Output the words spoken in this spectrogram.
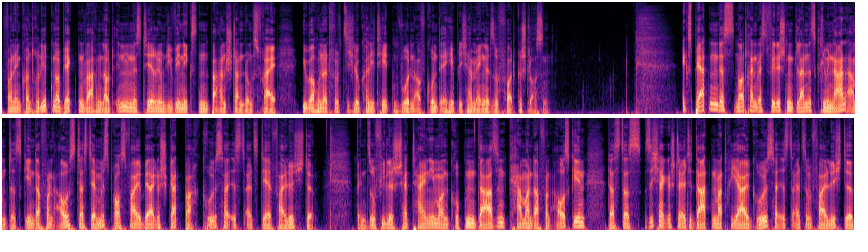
Von den kontrollierten Objekten waren laut Innenministerium die wenigsten beanstandungsfrei. Über 150 Lokalitäten wurden aufgrund erheblicher Mängel sofort geschlossen. Experten des nordrhein-westfälischen Landeskriminalamtes gehen davon aus, dass der Missbrauchsfall Bergisch Gladbach größer ist als der Fall Lüchte. Wenn so viele Chat-Teilnehmer und Gruppen da sind, kann man davon ausgehen, dass das sichergestellte Datenmaterial größer ist als im Fall Lüchte.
